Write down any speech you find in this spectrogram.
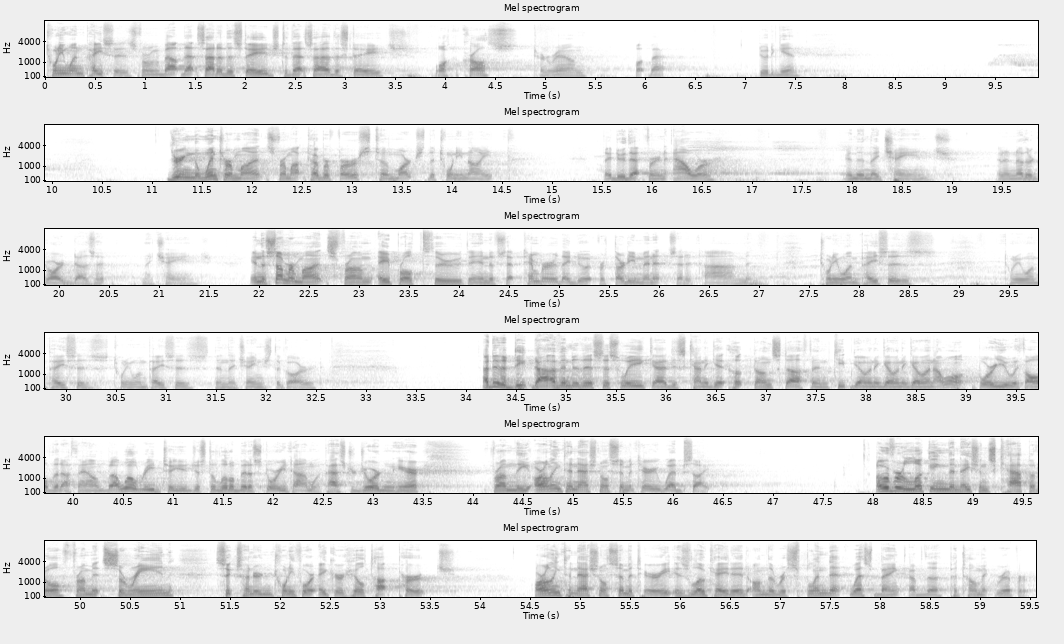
21 paces from about that side of the stage to that side of the stage. Walk across, turn around, walk back. Do it again. During the winter months, from October 1st to March the 29th, they do that for an hour and then they change, and another guard does it and they change. In the summer months, from April to the end of September, they do it for 30 minutes at a time and 21 paces, 21 paces, 21 paces, then they change the guard. I did a deep dive into this this week. I just kind of get hooked on stuff and keep going and going and going. I won't bore you with all that I found, but I will read to you just a little bit of story time with Pastor Jordan here from the Arlington National Cemetery website. Overlooking the nation's capital from its serene 624 acre hilltop perch, Arlington National Cemetery is located on the resplendent west bank of the Potomac River.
